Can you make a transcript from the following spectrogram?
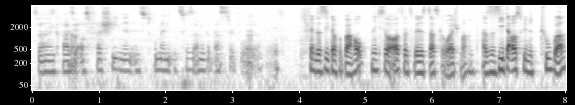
sondern quasi ja. aus verschiedenen Instrumenten zusammengebastelt wurde. Ich, ich finde, das sieht doch überhaupt nicht so aus, als würde es das Geräusch machen. Also es sieht aus wie eine Tuba.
